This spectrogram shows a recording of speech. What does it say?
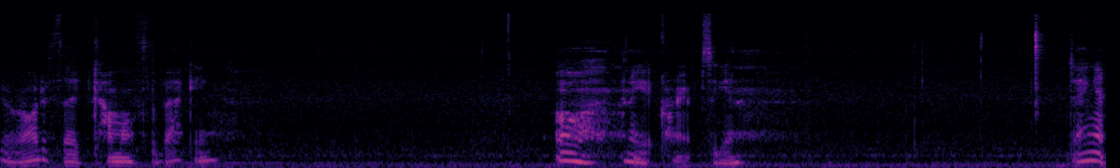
You're right if they'd come off the backing. Oh, I'm going to get cramps again. Dang it.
